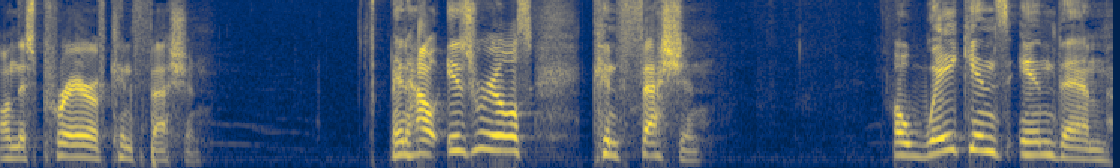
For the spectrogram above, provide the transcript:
on this prayer of confession and how Israel's confession awakens in them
